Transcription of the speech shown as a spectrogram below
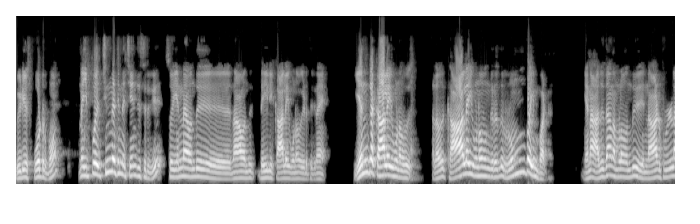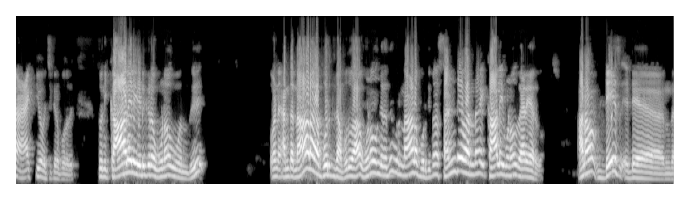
வீடியோஸ் போட்டிருப்போம். நான் இப்போ சின்ன சின்ன சேஞ்சஸ் இருக்கு. ஸோ என்ன வந்து நான் வந்து டெய்லி காலை உணவு எடுத்துக்கிறேன். எந்த காலை உணவு? அதாவது காலை உணவுங்கிறது ரொம்ப இம்பார்ட்டன்ட் ஏன்னா அதுதான் நம்மளை வந்து நாள் ஃபுல்லாக ஆக்டிவாக வச்சுக்கிற போகிறது ஸோ நீ காலையில் எடுக்கிற உணவு வந்து அந்த நாளை பொறுத்து தான். பொதுவாக உணவுங்கிறது ஒரு நாளை பொறுத்து. இப்போ சண்டேவாக இருந்தால் காலை உணவு வேறையாக இருக்கும். ஆனால் டேஸ் இந்த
